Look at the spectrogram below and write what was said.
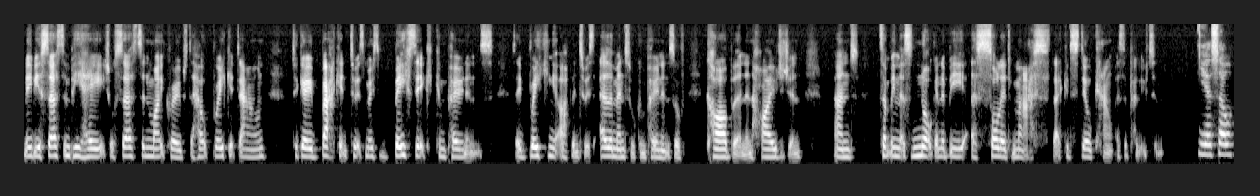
maybe a certain pH or certain microbes to help break it down to go back into its most basic components. So breaking it up into its elemental components of carbon and hydrogen and something that's not going to be a solid mass that could still count as a pollutant. Yeah, so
